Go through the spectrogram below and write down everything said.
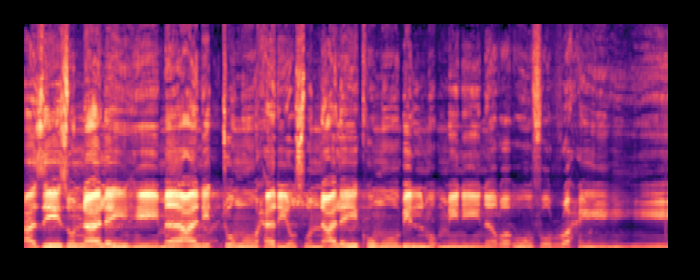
عزيز عليه ما عنتم حريص عليكم بالمؤمنين رؤوف رحيم.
